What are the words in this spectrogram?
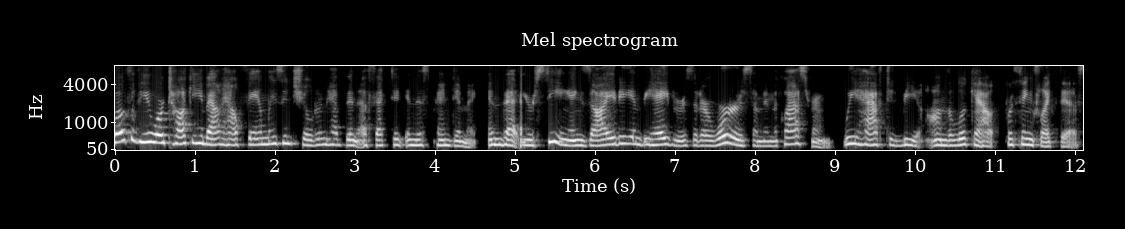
Both of you are talking about how families and children have been affected in this pandemic and that you're seeing anxiety and behaviors that are worrisome in the classroom. We have to be on the lookout for things like this.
